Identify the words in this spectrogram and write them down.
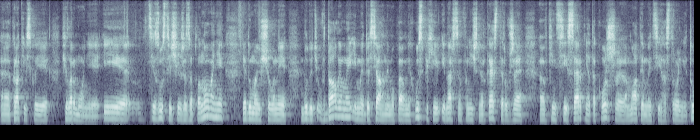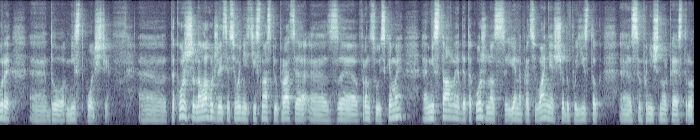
е, Краківської філармонії. І ці зустрічі вже заплановані. Я думаю, що вони будуть вдалими, і ми досягнемо певних успіхів. І наш симфонічний оркестр вже е, в кінці серпня також матиме ці гастрольні тури до міст Польщі. Е, Також налагоджується сьогодні тісна співпраця е, з французькими е, містами, де також у нас є напрацювання щодо поїздок симфонічного оркестру.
